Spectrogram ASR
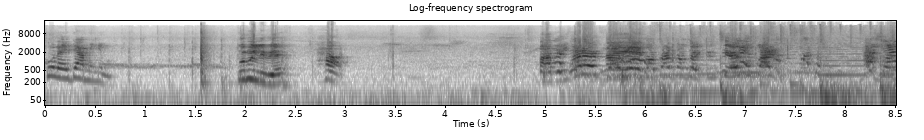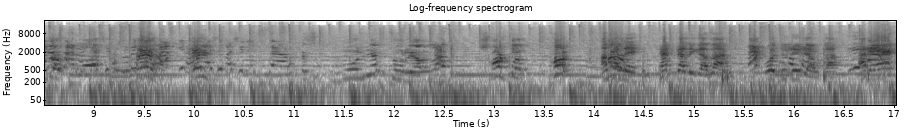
কোলাই দিয়ে আমি নেব। তুমি নিবে? হ্যাঁ। ওই যাও আরে এক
